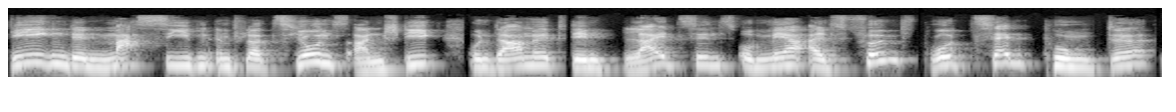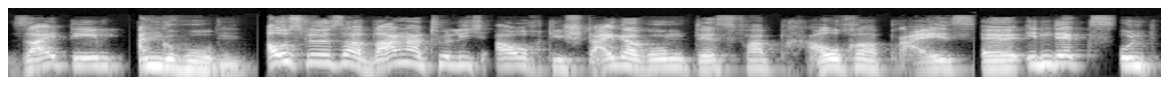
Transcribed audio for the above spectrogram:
gegen den massiven Inflationsanstieg und damit den Leitzins um mehr als 5 Prozentpunkte seitdem angehoben. Auslöser war natürlich auch die Steigerung des Verbraucherpreisindex äh, und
